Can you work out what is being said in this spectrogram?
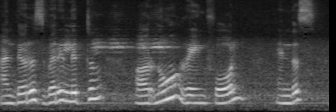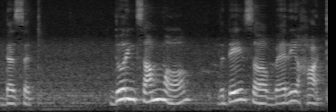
And there is very little or no rainfall in this desert. During summer the days are very hot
